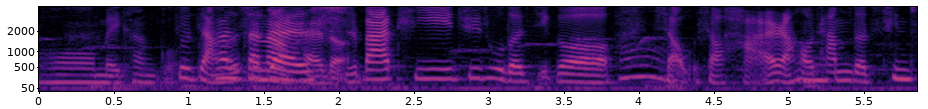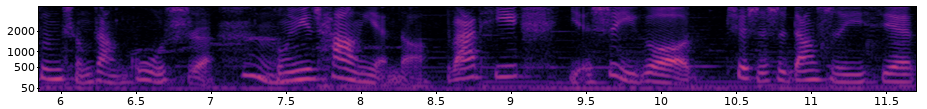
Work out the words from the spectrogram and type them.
哦，没看过。就讲的是在十八梯居住的几个小小孩，然后他们的青春成长故事。嗯冯昱畅演的十八梯也是一个，确实是当时一些。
